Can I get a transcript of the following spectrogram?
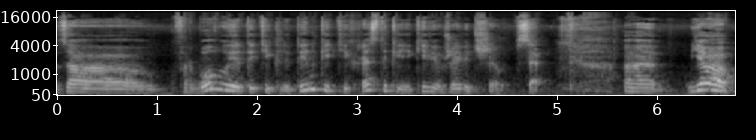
зафарбовуєте ті клітинки, ті хрестики, які ви вже відшили. Все. Е, Я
